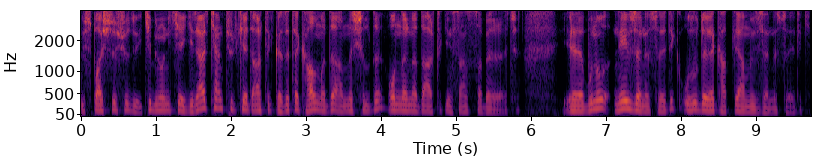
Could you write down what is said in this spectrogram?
üst başlığı şuydu. 2012'ye girerken Türkiye'de artık gazete kalmadığı anlaşıldı. Onların adı artık insansız haber aracı. E, bunu ne üzerine söyledik? Uludere katliamı üzerine söyledik.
